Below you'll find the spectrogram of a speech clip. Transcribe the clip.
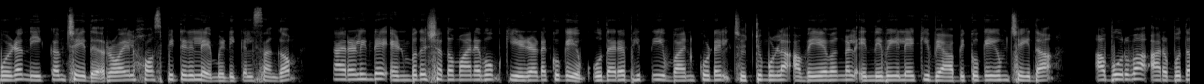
മുഴ നീക്കം ചെയ്ത് റോയൽ ഹോസ്പിറ്റലിലെ മെഡിക്കൽ സംഘം കരളിന്റെ എൺപത് ശതമാനവും കീഴടക്കുകയും ഉദരഭിത്തി വൻകുടൽ ചുറ്റുമുള്ള അവയവങ്ങൾ എന്നിവയിലേക്ക് വ്യാപിക്കുകയും ചെയ്ത അപൂർവ അർബുദ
